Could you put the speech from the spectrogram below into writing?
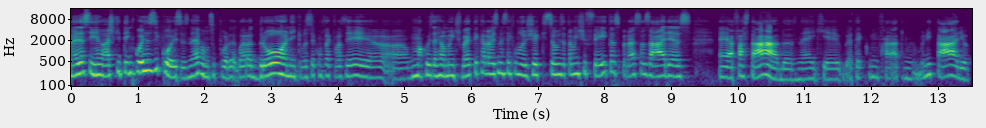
mas assim, eu acho que tem coisas e coisas, né? Vamos supor, agora drone, que você consegue fazer ah, alguma coisa realmente. Vai ter cada vez mais tecnologia que são exatamente feitas para essas áreas é, afastadas, né? E que é até com um caráter humanitário.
